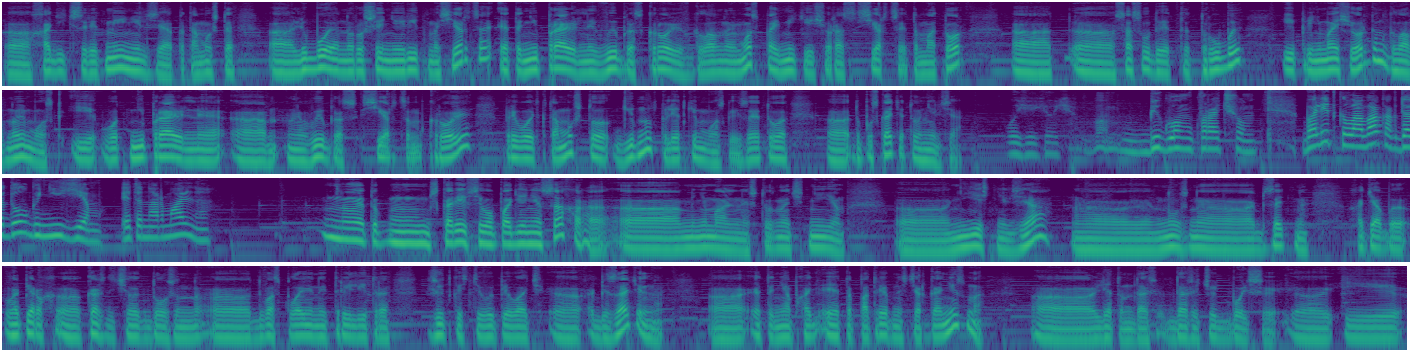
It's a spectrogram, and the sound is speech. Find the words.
Ходить с аритмией нельзя, потому что любое нарушение ритма сердца – это неправильный выброс крови в головной мозг. Поймите еще раз, сердце – это мотор, сосуды – это трубы, и принимающий орган головной мозг. И вот неправильный э, выброс сердцем крови приводит к тому, что гибнут клетки мозга. Из-за этого э, допускать этого нельзя. Ой-ой-ой, бегом к врачу. Болит голова, когда долго не ем. Это нормально? Ну, это, скорее всего, падение сахара э, минимальное, что значит не ем. Э, не есть нельзя. Э, нужно обязательно хотя бы, во-первых, э, каждый человек должен 2,5-3 э, литра жидкости выпивать э, обязательно. Это, необход... это потребность организма, летом даже, даже чуть больше. И,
